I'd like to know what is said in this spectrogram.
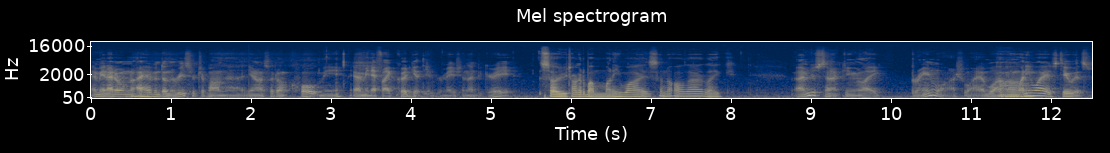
I mean, I don't, I haven't done the research upon that, you know, so don't quote me. I mean, if I could get the information, that'd be great. so you're talking about money wise and all that, like I'm just talking like brainwash wise. Well, I mean, Uh, money wise too. It's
